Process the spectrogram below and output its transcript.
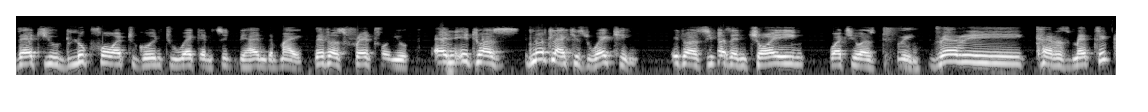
that you'd look forward to going to work and sit behind the mic. That was Fred for you. And it was not like he's working. It was, he was enjoying what he was doing. Very charismatic.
